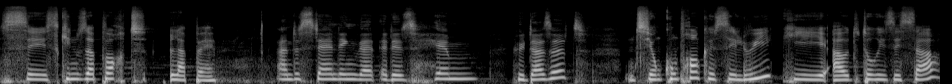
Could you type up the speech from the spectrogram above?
c'est ce qui nous apporte la paix. Understanding that it is Him who does it, si on comprend que c'est lui qui a autorisé ça,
